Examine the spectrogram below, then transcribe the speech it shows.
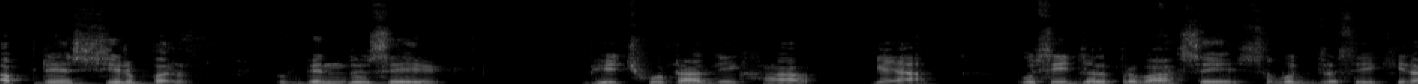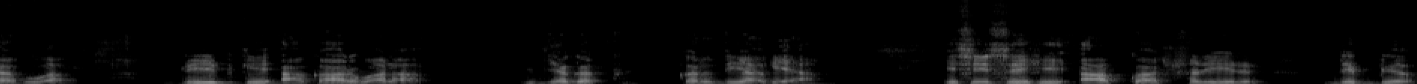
अपने सिर पर बिंदु से भी छोटा देखा गया, उसी जल प्रवाह से समुद्र से घिरा हुआ द्वीप के आकार वाला जगत कर दिया गया। इसी से ही आपका शरीर दिव्य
